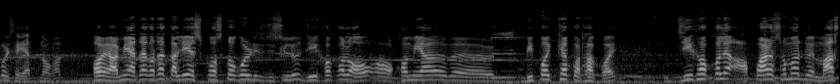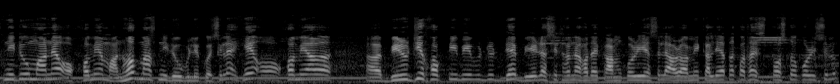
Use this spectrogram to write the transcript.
কৰিছে ইয়াত নগাঁৱত। হয় আমি এটা কথা কালি স্পষ্ট কৰি দিছিলোঁ যিসকল অসমীয়া বিপক্ষে কথা কয় যিসকলে আপাৰ আছামত মাছ নিদিওঁ মানে অসমীয়া মানুহক মাছ নিদিওঁ বুলি কৈছিলে সেই অসমীয়া বিৰোধী শক্তিৰ বিৰুদ্ধে বীৰ লাচিত থানে সদায় কাম কৰি আছিলে আৰু আমি কালি এটা কথা স্পষ্ট কৰিছিলোঁ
